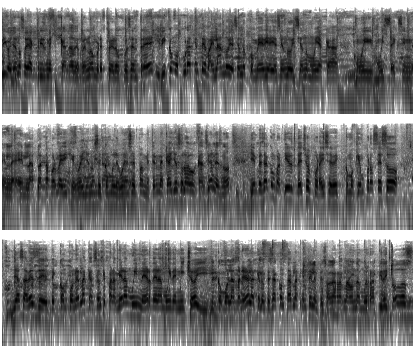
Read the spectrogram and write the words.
digo, yo no soy actriz mexicana de renombre, pero pues entré y vi como pura gente bailando y haciendo comedia y haciendo, y siendo muy acá, muy, muy sexy en la, plataforma y dije, güey, yo no sé cómo le voy a hacer para meterme acá, yo solo hago canciones, ¿no? Y empecé a compartir, de hecho por ahí se ve como que un proceso, ya sabes, de, de componer la canción que para mí era muy nerd, era muy de nicho y, y como la manera en la que lo empecé a contar, la gente le empezó a agarrar la onda muy rápido y todos,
